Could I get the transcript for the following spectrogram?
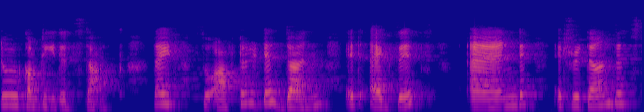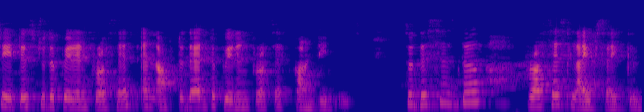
to complete its task right? So after it is done it exits and it returns its status to the parent process and after that the parent process continues. So this is the process life cycle.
